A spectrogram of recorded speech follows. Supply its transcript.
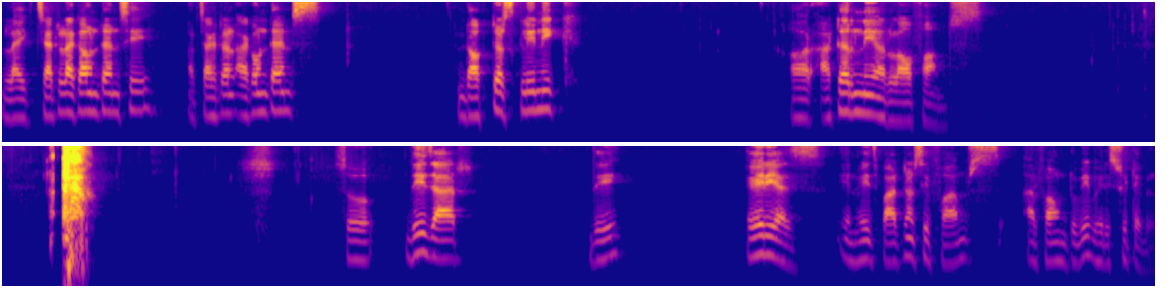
like chartered accountancy or chartered accountants, doctors clinic or attorney or law firms. so, these are the areas in which partnership firms are found to be very suitable.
